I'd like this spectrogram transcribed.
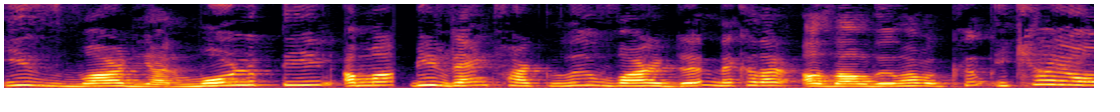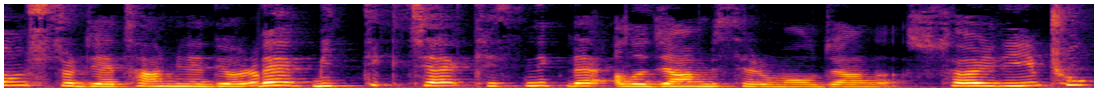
iz vardı yani. Morluk değil ama bir renk farklılığı vardı. Ne kadar azaldığına bakın. 2 ay olmuştur diye tahmin ediyorum. Ve bittikçe kesinlikle alacağım bir serum olacağını söyleyeyim. Çok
